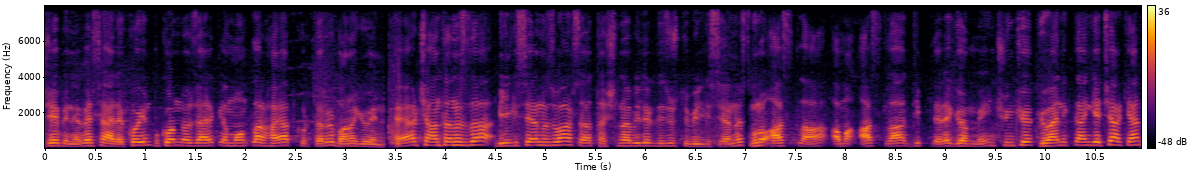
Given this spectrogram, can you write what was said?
cebine vesaire koyun. Bu konuda özellikle montlar hayat kurtarır bana güvenin. Eğer çantanızda bilgisayarınız varsa taşınabilir dizüstü bilgisayarınız bunu asla ama asla diplere gömmeyin. Çünkü güvenlikten geçerken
